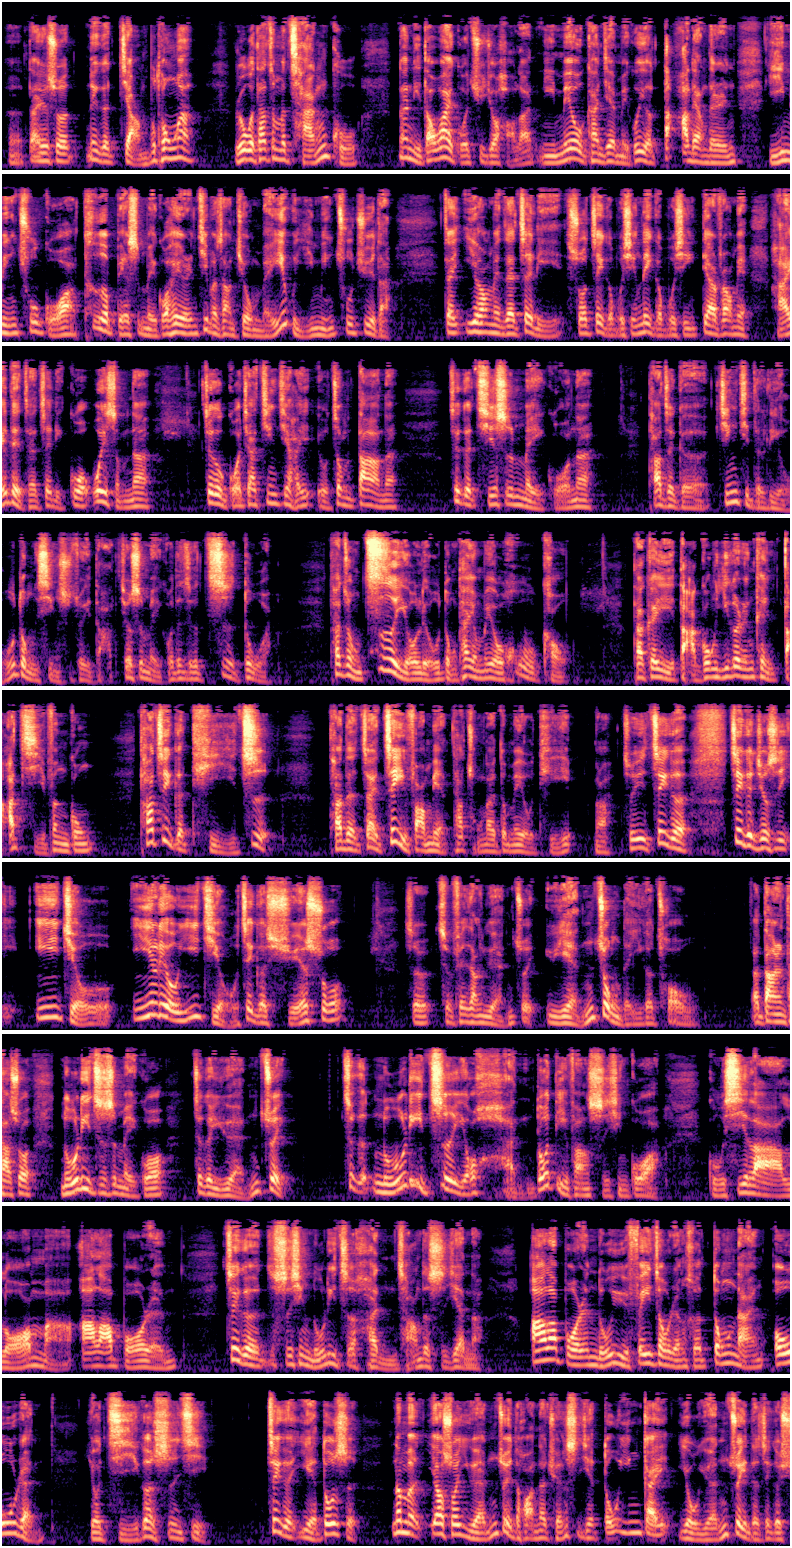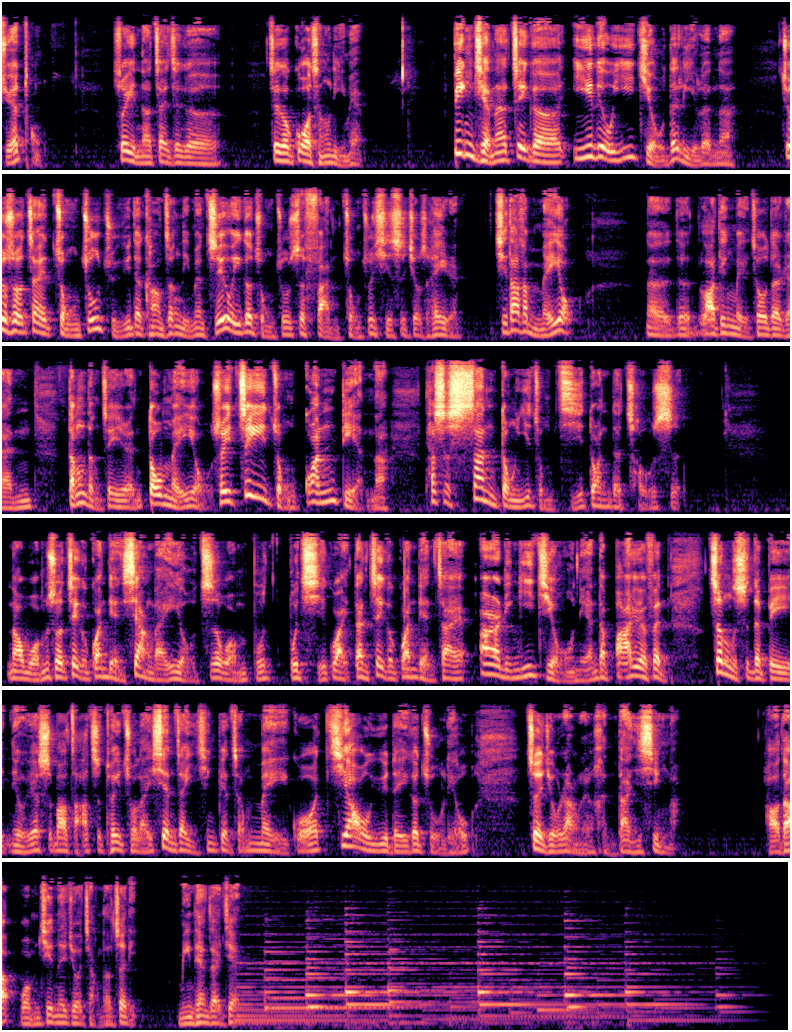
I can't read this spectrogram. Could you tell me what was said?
呃，大家说那个讲不通啊！如果他这么残酷。那你到外国去就好了。你没有看见美国有大量的人移民出国啊，特别是美国黑人，基本上就没有移民出去的。在一方面在这里说这个不行，那个不行；第二方面还得在这里过。为什么呢？这个国家经济还有这么大呢？这个其实美国呢，它这个经济的流动性是最大的，就是美国的这个制度啊，它这种自由流动，它又没有户口，它可以打工，一个人可以打几份工。它这个体制，它的在这方面它从来都没有提啊，所以这个这个就是一九一六一九这个学说是是非常严重严重的一个错误啊。当然他说奴隶制是美国这个原罪，这个奴隶制有很多地方实行过啊，古希腊、罗马、阿拉伯人，这个实行奴隶制很长的时间呢。阿拉伯人奴役非洲人和东南欧人有几个世纪，这个也都是。那么要说原罪的话，那全世界都应该有原罪的这个血统。所以呢，在这个这个过程里面，并且呢，这个一六一九的理论呢，就是说在种族主义的抗争里面，只有一个种族是反种族歧视，就是黑人，其他的没有。那拉丁美洲的人等等这些人都没有，所以这种观点呢，它是煽动一种极端的仇视。那我们说这个观点向来有之，我们不不奇怪。但这个观点在二零一九年的八月份正式的被《纽约时报》杂志推出来，现在已经变成美国教育的一个主流，这就让人很担心了。好的，我们今天就讲到这里，明天再见。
